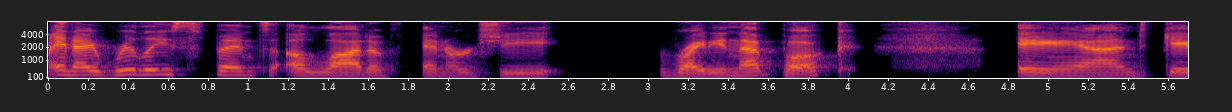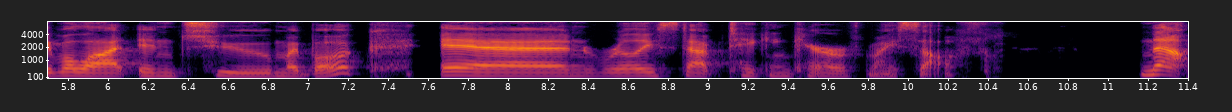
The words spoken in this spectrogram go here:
And I really spent a lot of energy writing that book and gave a lot into my book and really stopped taking care of myself. Now,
